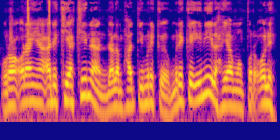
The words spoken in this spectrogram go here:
orang-orang yang ada keyakinan dalam hati mereka mereka inilah yang memperoleh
